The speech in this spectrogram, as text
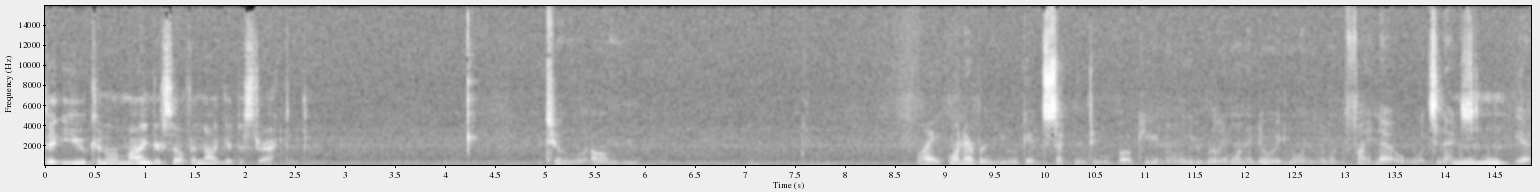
that you can remind yourself and not get distracted? To um, like whenever you get sucked into a book, you know, you really want to do it. You really want to find out what's next. Mhm. Yeah.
